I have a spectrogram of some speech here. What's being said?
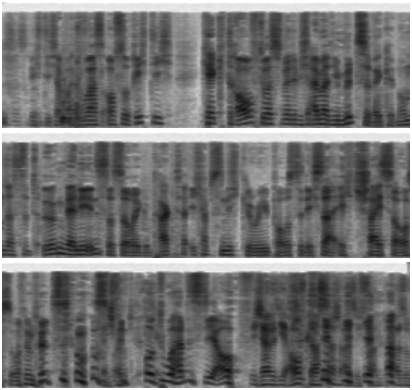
Das ist richtig, aber du warst auch so richtig keck drauf. Du hast mir nämlich einmal die Mütze weggenommen. Das hat irgendwer in die Insta-Story gepackt. Ich habe es nicht gerepostet. Ich sah echt scheiße aus ohne Mütze. Ich find- Und du hattest die auf. Ich hatte die auf, das, das also ich fand, also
